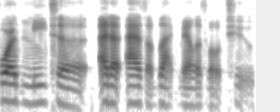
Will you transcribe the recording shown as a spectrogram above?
for me to and as a black male as well too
